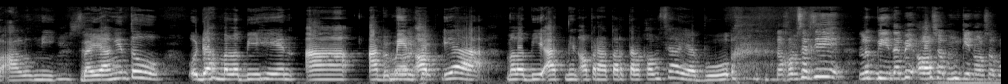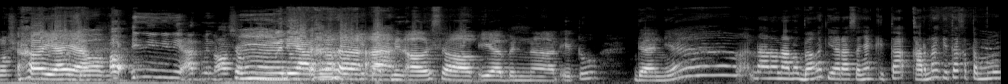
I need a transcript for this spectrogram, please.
alumni. Bayangin tuh, udah melebihin uh, admin op, ya, melebihi admin operator Telkomsel ya, Bu. Telkomsel sih lebih tapi all shop mungkin all shop all shop. Oh iya ya. Oh ini ini nih admin all shop. Hmm, dia kita. admin all shop, iya benar. Itu dan ya nano-nano banget ya rasanya kita karena kita ketemu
